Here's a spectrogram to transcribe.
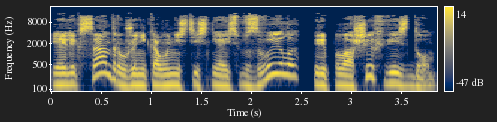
и Александра, уже никого не стесняясь, взвыла, переполошив весь дом.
